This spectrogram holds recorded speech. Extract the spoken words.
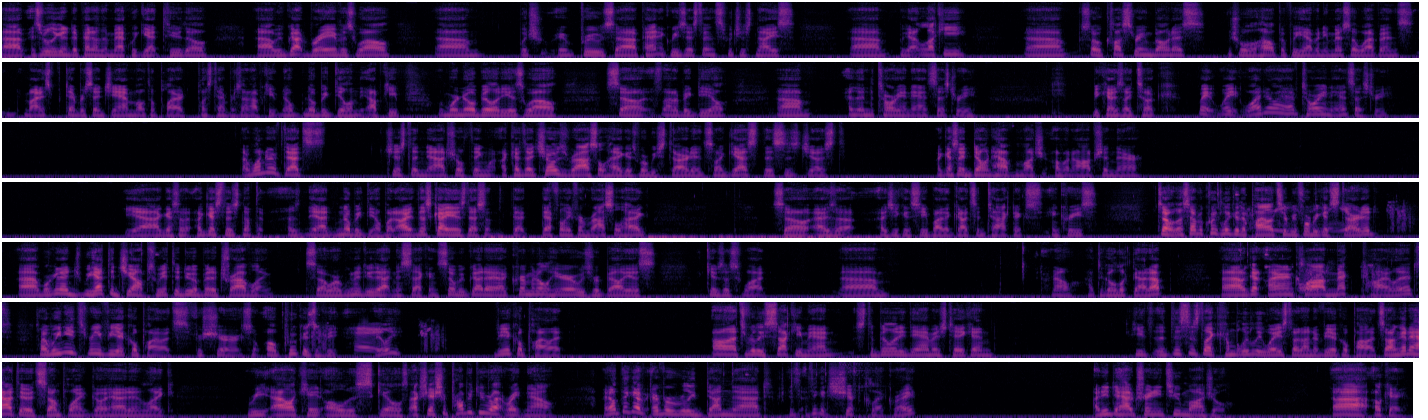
Uh, it's really going to depend on the mech we get to, though. Uh, we've got Brave as well, um, which improves uh, panic resistance, which is nice. Um, we got Lucky, uh, so clustering bonus, which will help if we have any missile weapons. Minus 10% jam multiplier, plus 10% upkeep. No, no big deal on the upkeep. We're nobility as well so it's not a big deal. Um, and then the Taurian ancestry, because I took. Wait, wait. Why do I have Taurian ancestry? I wonder if that's just a natural thing because I chose Rasalhague as where we started. So I guess this is just. I guess I don't have much of an option there. Yeah, I guess I guess there's nothing. Yeah, no big deal. But I, this guy is that definitely from Rasalhague. So as a as you can see by the guts and tactics increase. So let's have a quick look at the pilots here before we get started. Uh, we're gonna we have to jump, so we have to do a bit of traveling. So we're gonna do that in a second. So we've got a criminal here who's rebellious. It gives us what? Um, I don't know. I have to go look that up. Uh, we've got Iron Claw mech pilot. So we need three vehicle pilots for sure. So oh, Puka's a ve hey. really vehicle pilot. Oh, that's really sucky, man. Stability damage taken. He, this is like completely wasted on a vehicle pilot. So I'm gonna have to at some point go ahead and like reallocate all the skills. Actually, I should probably do that right now. I don't think I've ever really done that. It's, I think it's shift click, right? I need to have training two module. Ah, okay.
